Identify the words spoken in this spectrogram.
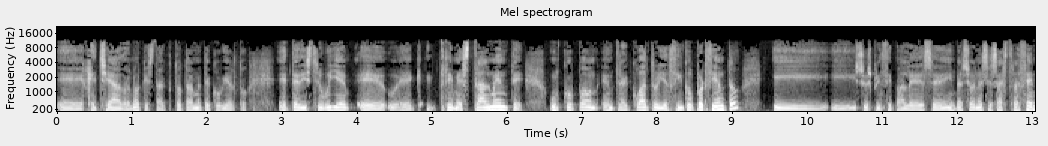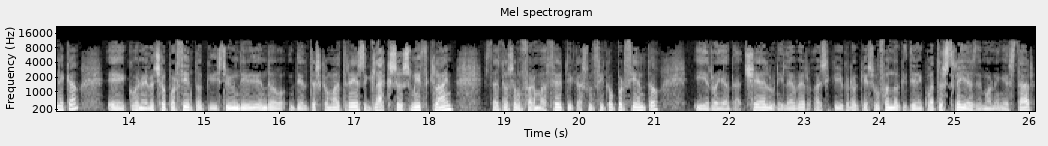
eh, hecheado, ¿no? que está totalmente cubierto. Eh, te distribuye eh, trimestralmente un cupón entre el 4 y el 5% y, sus principales eh, inversiones es AstraZeneca, eh, con el 8% que distribuye un dividendo del 3,3%, GlaxoSmithKline, estas dos son farmacéuticas, un 5%, y Royal Dutch Shell, Unilever, así que yo creo que es un fondo que tiene cuatro estrellas de Morningstar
